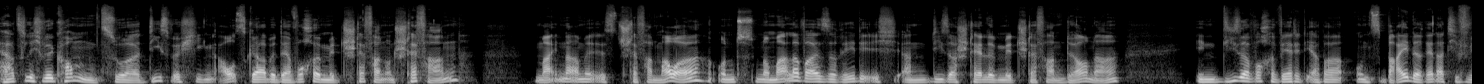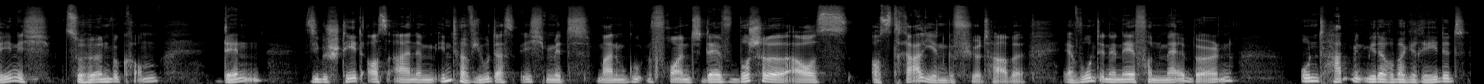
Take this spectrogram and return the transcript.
Herzlich willkommen zur dieswöchigen Ausgabe der Woche mit Stefan und Stefan. Mein Name ist Stefan Mauer und normalerweise rede ich an dieser Stelle mit Stefan Dörner. In dieser Woche werdet ihr aber uns beide relativ wenig zu hören bekommen, denn sie besteht aus einem Interview, das ich mit meinem guten Freund Dave Bushel aus Australien geführt habe. Er wohnt in der Nähe von Melbourne und hat mit mir darüber geredet,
